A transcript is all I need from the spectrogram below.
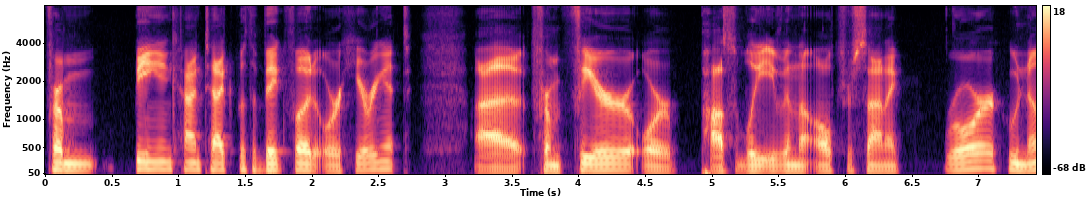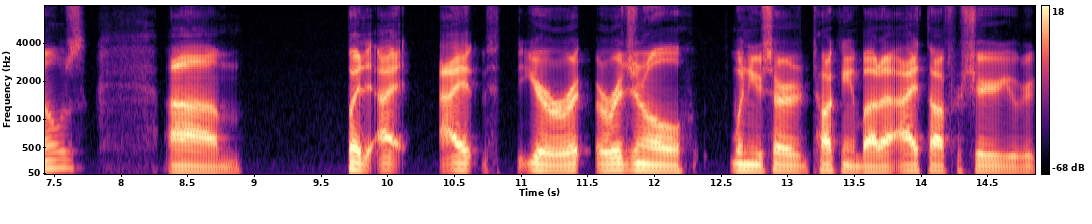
from being in contact with a bigfoot or hearing it uh from fear or possibly even the ultrasonic roar who knows um but i i your original when you started talking about it i thought for sure you were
